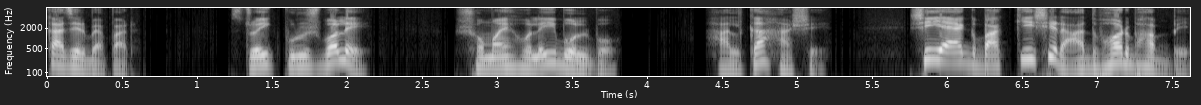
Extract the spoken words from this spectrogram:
কাজের ব্যাপার। স্ট্রৈক পুরুষ বলে, সময় হলেই বলব, হালকা হাসে। সেই এক বাক্যে সে রাতভর ভাববে,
